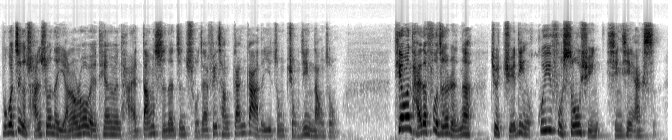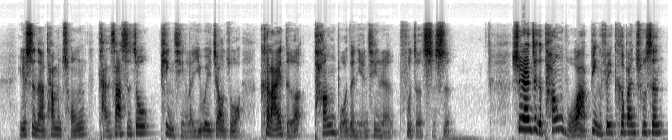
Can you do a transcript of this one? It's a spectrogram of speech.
不过这个传说呢也让罗威尔天文台当时呢正处在非常尴尬的一种窘境当中。天文台的负责人呢就决定恢复搜寻行星 X，于是呢他们从堪萨斯州聘请了一位叫做克莱德·汤博的年轻人负责此事。虽然这个汤博啊并非科班出身，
